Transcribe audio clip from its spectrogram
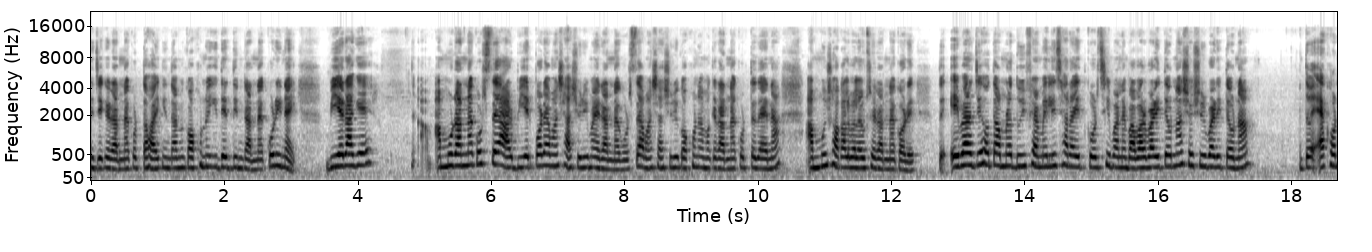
নিজেকে রান্না করতে হয়, কিন্তু আমি কখনো ঈদের দিন রান্না করি নাই। বিয়ের আগে আম্মু রান্না করছে, আর বিয়ের পরে আমার শাশুড়ি মাই রান্না করছে। আমার শাশুড়ি কখনো আমাকে রান্না করতে দেয় না। আম্মুই সকালবেলা উঠে রান্না করে। তো এবার যেহেতু আমরা দুই ফ্যামিলি ছাড়া ঈদ করছি মানে বাবার বাড়িতেও না শ্বশুর বাড়িতেও না তো এখন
